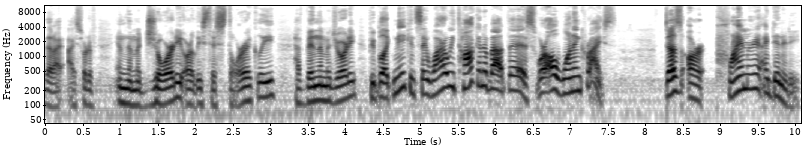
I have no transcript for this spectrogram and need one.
that I, I sort of am the majority, or at least historically have been the majority, people like me can say, why are we talking about this? We're all one in Christ. Does our primary identity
